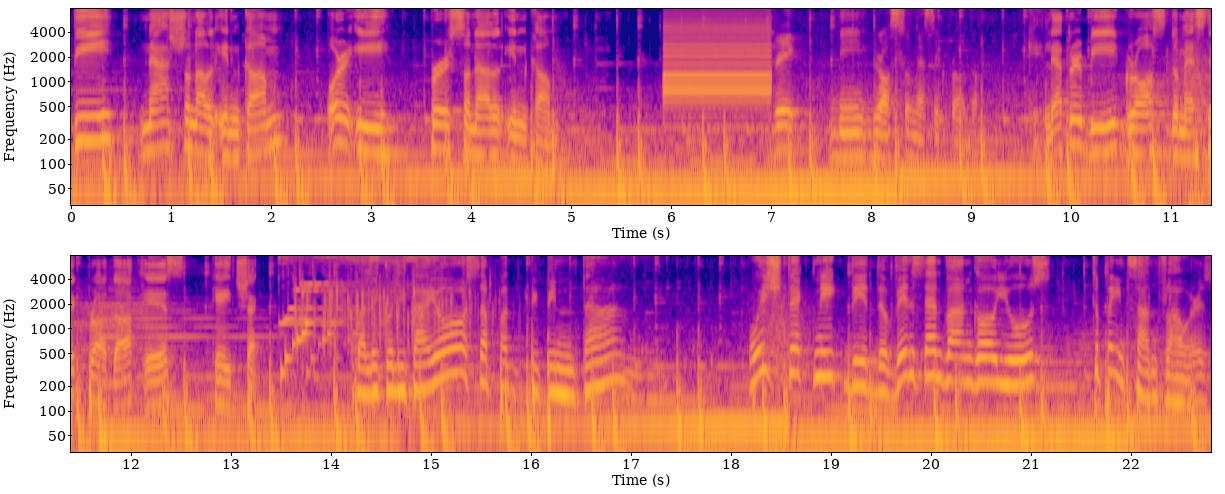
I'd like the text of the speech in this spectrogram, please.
D, national income. Or E, personal income. Drake. B, gross domestic product. Okay. Letter B, gross domestic product is K-check. Balik ulit tayo sa pagpipinta. Which technique did the Vincent van Gogh use to paint sunflowers?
